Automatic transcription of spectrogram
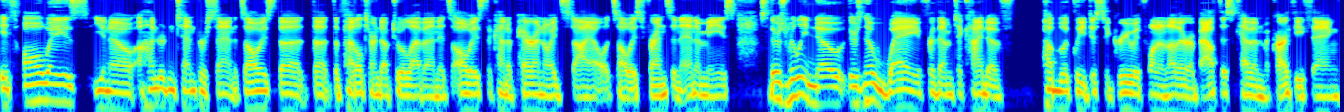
it's always you know 110% it's always the, the the pedal turned up to 11 it's always the kind of paranoid style it's always friends and enemies so there's really no there's no way for them to kind of publicly disagree with one another about this kevin mccarthy thing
